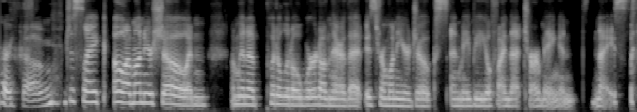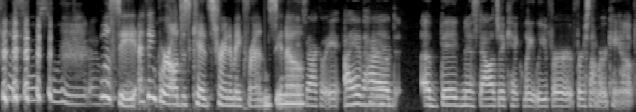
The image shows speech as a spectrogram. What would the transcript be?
hurt them. just like, oh, I'm on your show and I'm going to put a little word on there that is from one of your jokes and maybe you'll find that charming and nice. That's so sweet. We'll see. that. I think we're all just kids trying to make friends, you know? Exactly. I have had a big nostalgia kick lately for for summer camp,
